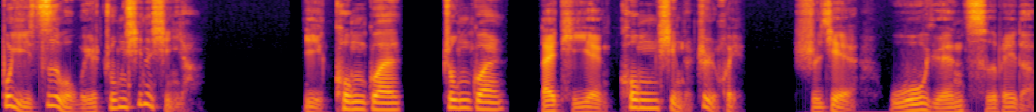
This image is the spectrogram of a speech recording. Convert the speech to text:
不以自我为中心的信仰，以空观、中观来体验空性的智慧，实践无缘慈悲的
